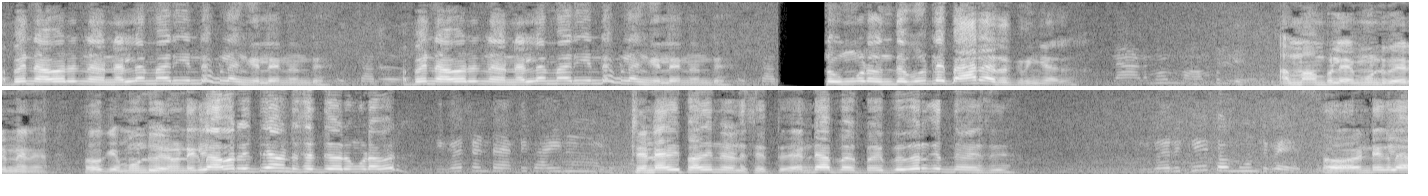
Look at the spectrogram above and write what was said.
அப்போ என்ன அவர் என்ன நல்ல மாதிரி என்ன பிள்ளைங்க இல்லை என்னண்டு அப்போ என்ன அவர் என்ன நல்ல மாதிரி என்ன பிள்ளைங்க இல்லை என்னண்டு உங்களோட இந்த வீட்டில் இப்போ யாராக இருக்கிறீங்க? நானும் அம்மா பிள்ளை அம்மா பிள்ளை மூன்று பேரும் என்ன? ஓகே மூன்று பேரும் உண்டுங்களா அவர் எத்தனை ஆண்டு செத்து வரும் கூட அவர்? ரெண்டாயிரத்தி பதினேழு செத்து. ரெண்டா இப்போ இப்போ இவருக்கு எத்தனை வயசு? இவருக்கு இப்போ மூன்று வயசு. ஓ ரெண்டுங்களா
